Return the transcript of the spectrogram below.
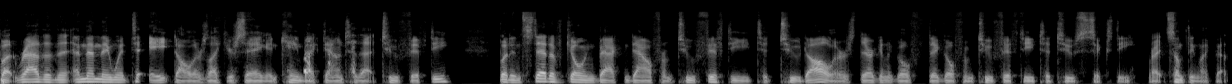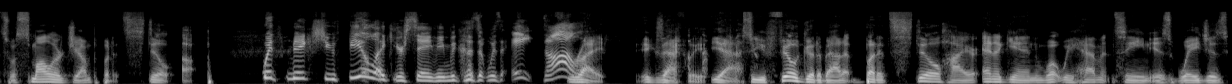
but rather than and then they went to eight dollars like you're saying and came back down to that 250 but instead of going back down from 250 to two dollars they're going to go they go from 250 to 260 right something like that so a smaller jump but it's still up which makes you feel like you're saving because it was eight dollars. Right. Exactly. Yeah. So you feel good about it, but it's still higher. And again, what we haven't seen is wages.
